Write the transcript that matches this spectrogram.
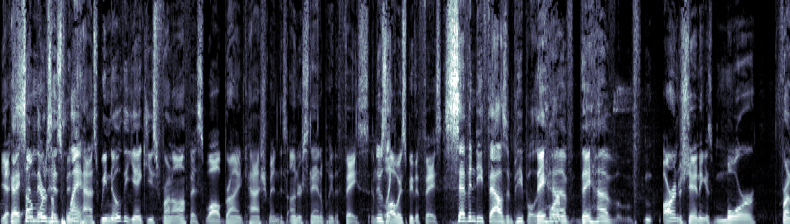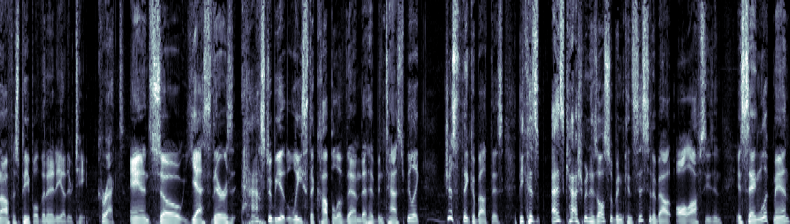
Yeah, okay? And someone there's has a been plan. tasked. We know the Yankees front office, while Brian Cashman is understandably the face and There's will like always be the face. 70,000 people. They more- have, they have. Our understanding is more front office people than any other team. Correct. And so, yes, there has to be at least a couple of them that have been tasked to be like, just think about this. Because as Cashman has also been consistent about all offseason, is saying, look, man,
